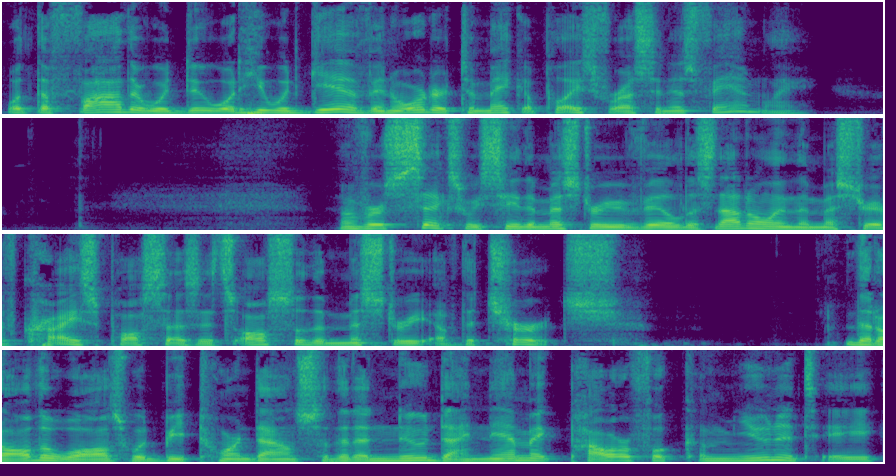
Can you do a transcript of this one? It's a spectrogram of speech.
what the Father would do, what He would give in order to make a place for us in His family. In verse 6, we see the mystery revealed is not only the mystery of Christ, Paul says it's also the mystery of the church. That all the walls would be torn down so that a new, dynamic, powerful community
